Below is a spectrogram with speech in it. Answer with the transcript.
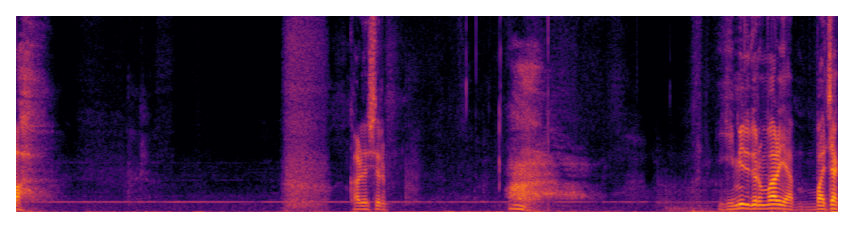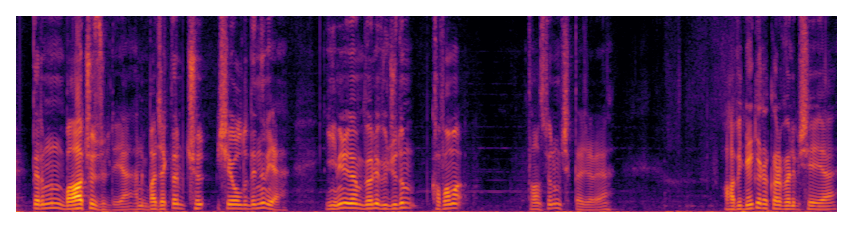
Ah. Kardeşlerim. Yemin ediyorum var ya bacaklarımın bağı çözüldü ya. Hani bacaklarım çö- şey oldu denir ya. Yemin ediyorum böyle vücudum kafama tansiyonum çıktı acaba ya? Abi ne gerek var böyle bir şey ya?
